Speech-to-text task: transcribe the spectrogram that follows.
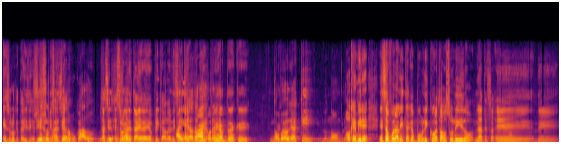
es lo que está diciendo, sí, eso está siendo buscado. eso es lo que está explicando el licenciado. Ahí está, por ejemplo, que... No veo de aquí los nombres. Ok, mire, esa fue la lista que publicó Estados Unidos la eh, de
